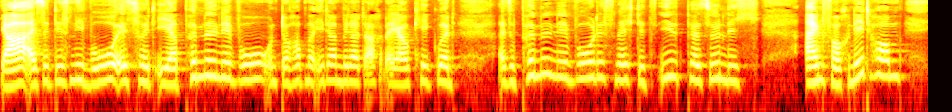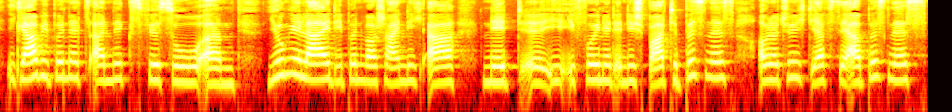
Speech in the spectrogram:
ja, also das Niveau ist halt eher Pimmelniveau und da hat man eh dann wieder gedacht, ja, okay, gut, also Pimmelniveau, das möchte jetzt ich persönlich einfach nicht haben. Ich glaube, ich bin jetzt auch nichts für so ähm, junge Leute. Ich bin wahrscheinlich auch nicht, äh, ich, ich falle nicht in die Sparte Business, aber natürlich darf sie auch Business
